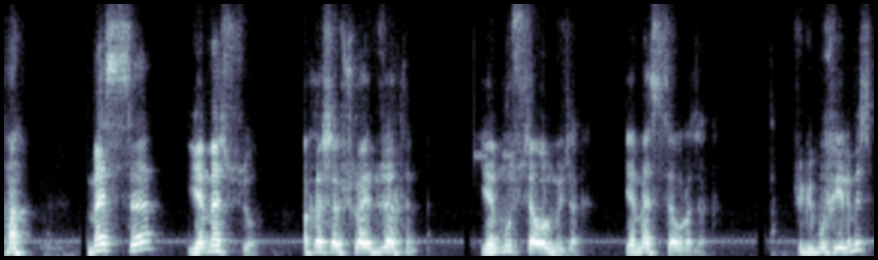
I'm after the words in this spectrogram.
Heh. Messe yemessu. Arkadaşlar şurayı düzeltin. Yemusse olmayacak. Yemesse olacak. Çünkü bu fiilimiz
